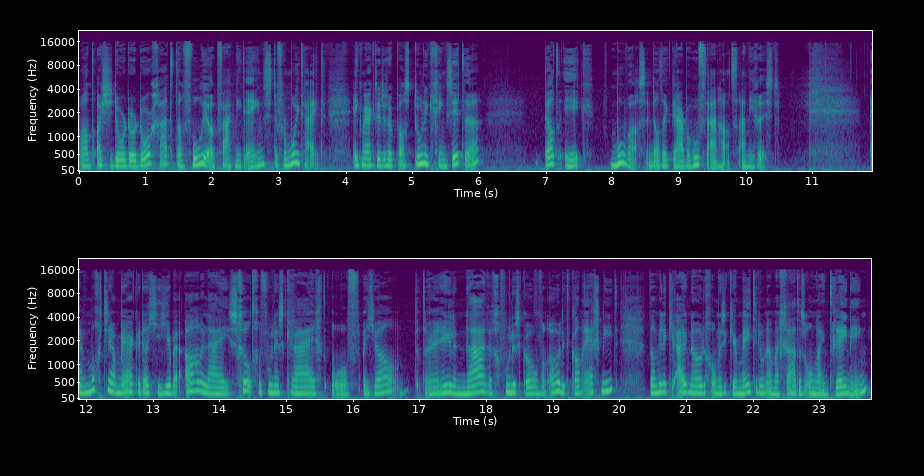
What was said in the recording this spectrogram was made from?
Want als je door, door, door gaat, dan voel je ook vaak niet eens de vermoeidheid. Ik merkte dus ook pas toen ik ging zitten, dat ik moe was en dat ik daar behoefte aan had, aan die rust. En mocht je nou merken dat je hierbij allerlei schuldgevoelens krijgt, of weet je wel, dat er hele nare gevoelens komen van: oh, dit kan echt niet, dan wil ik je uitnodigen om eens een keer mee te doen aan mijn gratis online training.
